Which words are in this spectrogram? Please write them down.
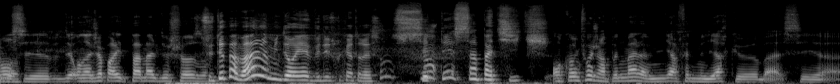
malheureusement, bon. c'est- On a déjà parlé de pas mal de choses. C'était pas mal, hein, mine de rien, il y avait des trucs intéressants. C'était sympathique. Encore une fois, j'ai un peu de mal à me dire, le fait de me dire que bah, c'est euh,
